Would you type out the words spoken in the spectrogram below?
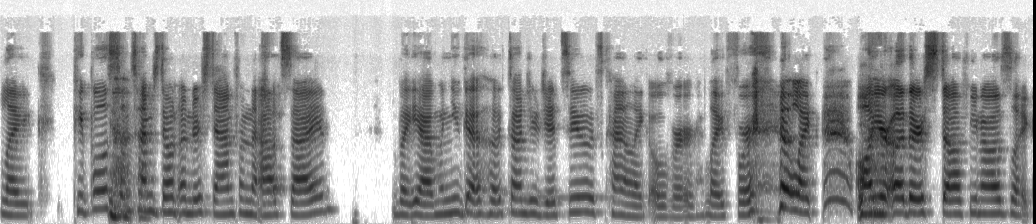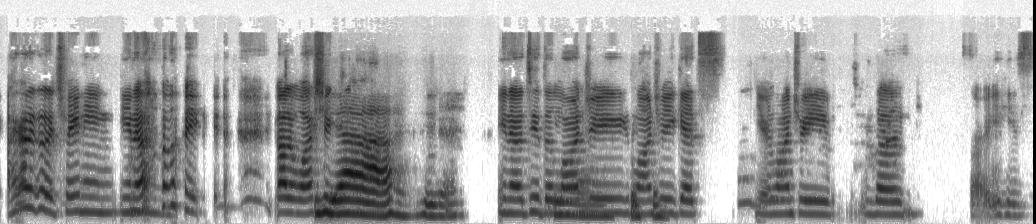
Like people sometimes don't understand from the outside, but yeah, when you get hooked on jujitsu, it's kind of like over. Like for like all your other stuff, you know, it's like I gotta go to training, you know, like gotta wash your Yeah, yeah, you know, do the yeah, laundry. for sure. Laundry gets your laundry load. Sorry, he's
